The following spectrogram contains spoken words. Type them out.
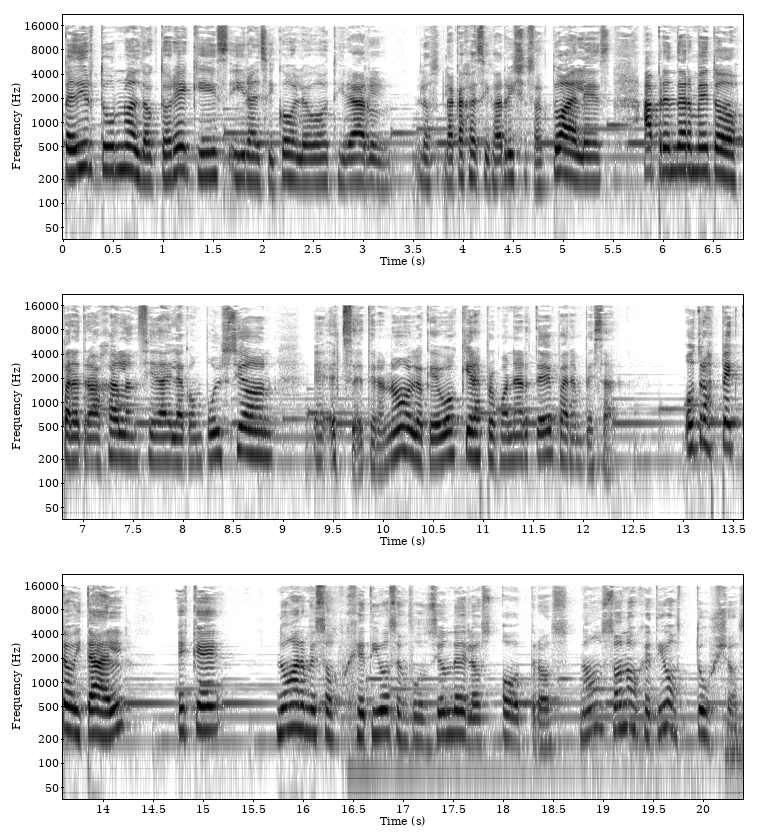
pedir turno al doctor X, ir al psicólogo, tirar la caja de cigarrillos actuales, aprender métodos para trabajar la ansiedad y la compulsión, eh, etcétera, ¿no? Lo que vos quieras proponerte para empezar. Otro aspecto vital es que no armes objetivos en función de los otros, ¿no? Son objetivos tuyos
